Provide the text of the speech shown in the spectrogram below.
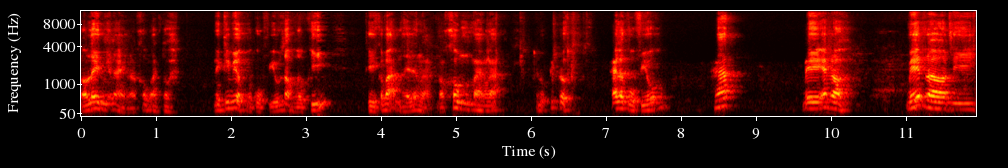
nó lên như này là không an toàn. Nên cái việc của cổ phiếu dòng dầu khí thì các bạn thấy rằng là nó không mang lại độ tích cực. Hay là cổ phiếu HBSR BSR thì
